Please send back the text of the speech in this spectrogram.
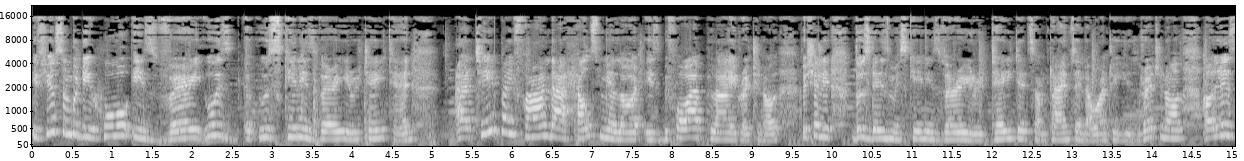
if you're somebody who is very who is whose skin is very irritated a tip I found that helps me a lot is before I apply retinol, especially those days my skin is very irritated sometimes and I want to use retinol, I always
